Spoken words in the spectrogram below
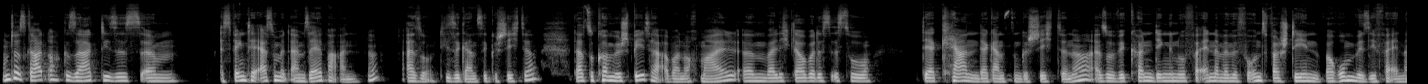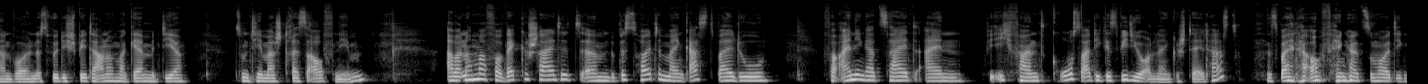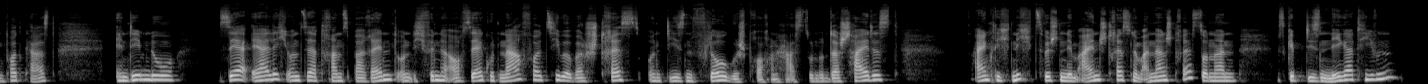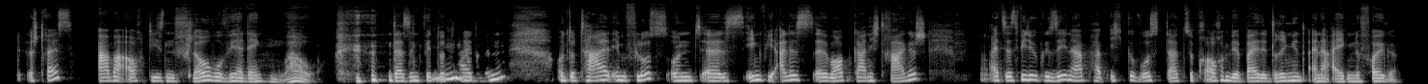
Und du hast gerade noch gesagt, dieses, ähm, es fängt ja erstmal mit einem selber an, ne? Also diese ganze Geschichte. Dazu kommen wir später aber nochmal, ähm, weil ich glaube, das ist so der Kern der ganzen Geschichte. Ne? Also wir können Dinge nur verändern, wenn wir für uns verstehen, warum wir sie verändern wollen. Das würde ich später auch noch mal gern mit dir zum Thema Stress aufnehmen. Aber noch mal vorweggeschaltet, ähm, du bist heute mein Gast, weil du vor einiger Zeit ein, wie ich fand, großartiges Video online gestellt hast. Das war der Aufhänger zum heutigen Podcast, in dem du sehr ehrlich und sehr transparent und ich finde auch sehr gut nachvollziehbar über Stress und diesen Flow gesprochen hast und unterscheidest eigentlich nicht zwischen dem einen Stress und dem anderen Stress, sondern es gibt diesen negativen Stress, aber auch diesen Flow, wo wir denken, wow, da sind wir total mhm. drin und total im Fluss und äh, das ist irgendwie alles äh, überhaupt gar nicht tragisch. Als ich das Video gesehen habe, habe ich gewusst, dazu brauchen wir beide dringend eine eigene Folge.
